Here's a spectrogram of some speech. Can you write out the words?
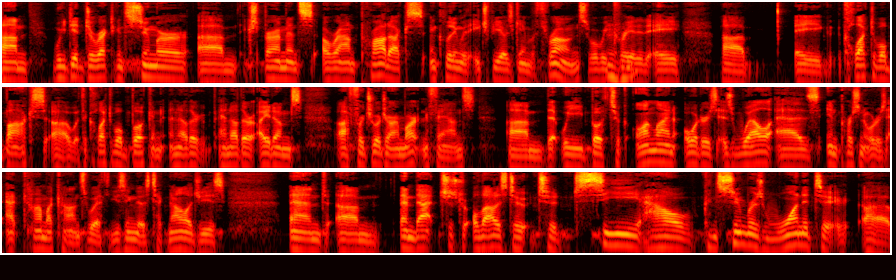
Um, we did direct consumer um, experiments around products, including with HBO's Game of Thrones, where we created a uh, a collectible box uh, with a collectible book and, and other and other items uh, for George R. R. Martin fans. Um, that we both took online orders as well as in-person orders at Comic Cons with using those technologies, and um, and that just allowed us to to see how consumers wanted to uh,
